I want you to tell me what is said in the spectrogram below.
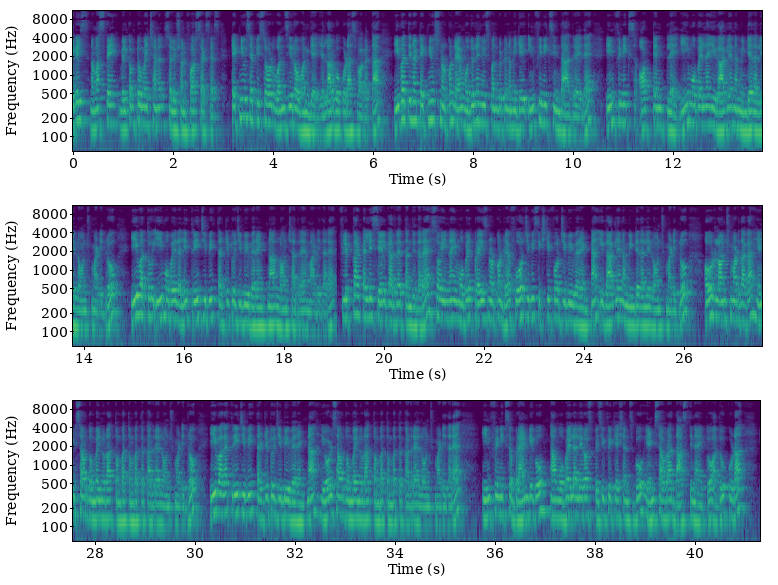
Hi guys ನಮಸ್ತೆ. Welcome to my channel solution for success tech news episode one zero ಒನ್ಗೆ ಎಲ್ಲರಿಗೂ ಕೂಡ ಸ್ವಾಗತ. ಇವತ್ತಿನ ಟೆಕ್ ನ್ಯೂಸ್ ನೋಡ್ಕೊಂಡ್ರೆ ಮೊದಲನೇ ನ್ಯೂಸ್ ಬಂದ್ಬಿಟ್ಟು ನಮಗೆ ಇನ್ಫಿನಿಕ್ಸ್ ಇಂದ ಆದ್ರೆ ಇದೆ. ಇನ್ಫಿನಿಕ್ಸ್ ಆಟ್ ಟೆನ್ ಪ್ಲೇ ಈ ಮೊಬೈಲ್ನ ಈಗಾಗಲೇ ನಮ್ಮ ಇಂಡಿಯಾದಲ್ಲಿ ಲಾಂಚ್ ಮಾಡಿದ್ರು. ಇವತ್ತು ಈ ಮೊಬೈಲ್ ಅಲ್ಲಿ three G B thirty two G B ವೇರಿಯಂಟ್ನ launch ಆದ್ರೆ ಮಾಡಿದ್ದಾರೆ. ಫ್ಲಿಪ್ಕಾರ್ಟ್ ಅಲ್ಲಿ ಸೇಲ್ ಗಾದ್ರೆ ತಂದಿದ್ದಾರೆ. ಸೊ ಇನ್ನ ಈ ಮೊಬೈಲ್ ಪ್ರೈಸ್ ನೋಡ್ಕೊಂಡ್ರೆ four G B sixty four G B ವೇರಿಯಂಟ್ನ ಈಗಾಗಲೇ ನಮ್ಮ ಇಂಡಿಯಾದಲ್ಲಿ ಲಾಂಚ್ ಮಾಡಿದ್ರು. ಅವ್ರು ಲಾಂಚ್ ಮಾಡಿದಾಗ ಎಂಟು ಸಾವಿರದ ಒಂಬೈನೂರ ತೊಂಬತ್ತೊಂಬತ್ತಕ್ಕಾದ್ರೆ ಲಾಂಚ್ ಮಾಡಿದ್ರು. ಇವಾಗ three G B thirty two G B ವೇರಿಯಂಟ್ನ ಏಳು ಸಾವಿರದ ಒಂಬೈನೂರ ತೊಂಬತ್ತೊಂಬತ್ತಕ್ಕಾದ್ರೆ ಲಾಂಚ್ ಮಾಡಿದ್ದಾರೆ. ಇನ್ಫಿನಿಕ್ಸ್ ಬ್ರ್ಯಾಂಡಿಗೂ, ಆ ಮೊಬೈಲ್ ಅಲ್ಲಿರೋ ಸ್ಪೆಸಿಫಿಕೇಶನ್ಸ್ಗೂ ಎಂಟು ಸಾವಿರ ಜಾಸ್ತಿನೇ ಆಯ್ತು. ಅದು ಕೂಡ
